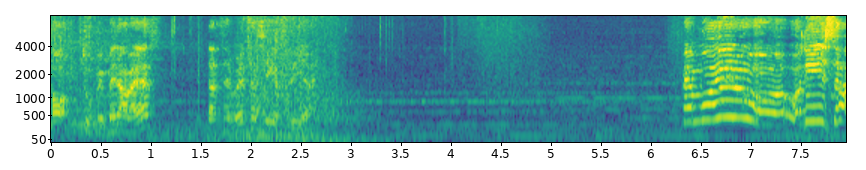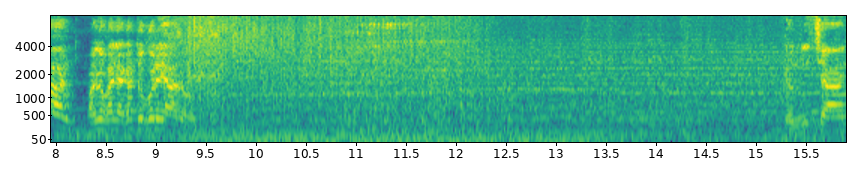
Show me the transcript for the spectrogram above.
Oh, tu primera vez, la cerveza sigue fría. ¡Me muero! ¡Onisan! Ah, no, calla, gato coreano. Que Onichan.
